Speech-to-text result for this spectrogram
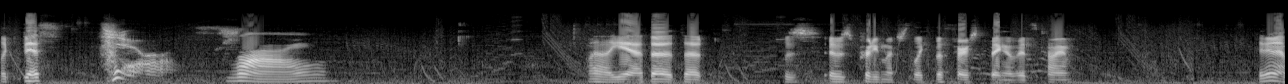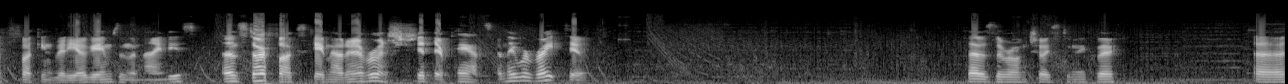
Like this. Uh, yeah, that that was it was pretty much like the first thing of its time. They didn't have fucking video games in the 90s. And then Star Fox came out and everyone shit their pants, and they were right to. That was the wrong choice to make there. Uh,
